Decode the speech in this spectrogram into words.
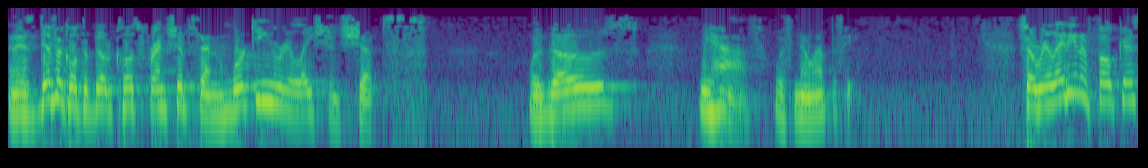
And it's difficult to build close friendships and working relationships with those we have with no empathy. So relating a focus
